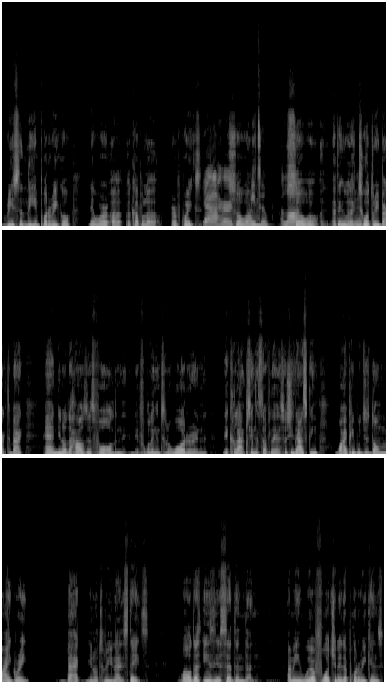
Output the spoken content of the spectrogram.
recently in Puerto Rico. There were uh, a couple of earthquakes. Yeah, I heard So um, Me too. a lot. So uh, I think it was like two or three back to back, and you know the houses fall and they- they're falling into the water and they're collapsing and stuff like that. So she's asking why people just don't migrate back, you know, to the United States. Well, that's easier said than done. I mean, we're fortunate that Puerto Ricans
